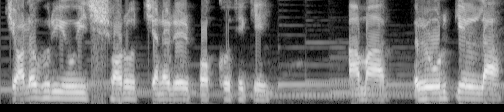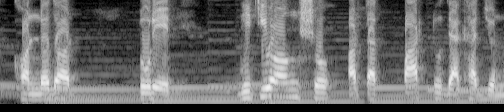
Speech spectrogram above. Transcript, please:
জলঘুরি উইথ শরৎ চ্যানেলের পক্ষ থেকে আমার রোরকেল্লা খণ্ডধর ট্যুরের দ্বিতীয় অংশ, অর্থাৎ পার্ট টু দেখার জন্য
